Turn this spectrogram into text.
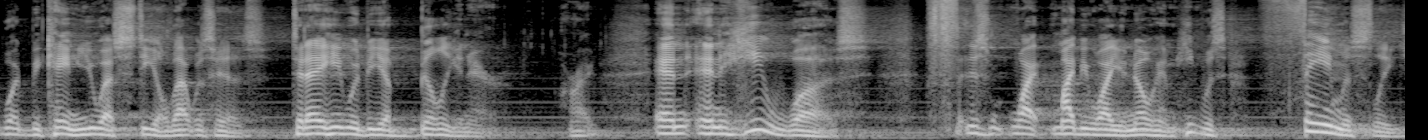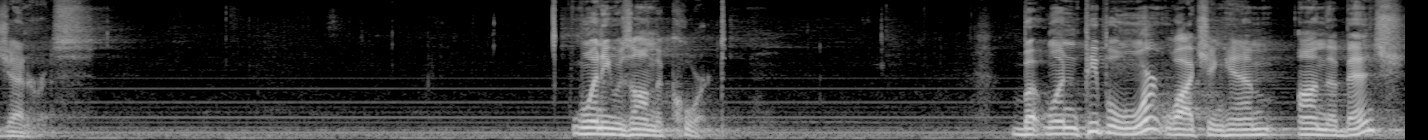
what became U.S. Steel, that was his. Today, he would be a billionaire, all right? And, and he was, this might be why you know him, he was famously generous when he was on the court. But when people weren't watching him on the bench,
